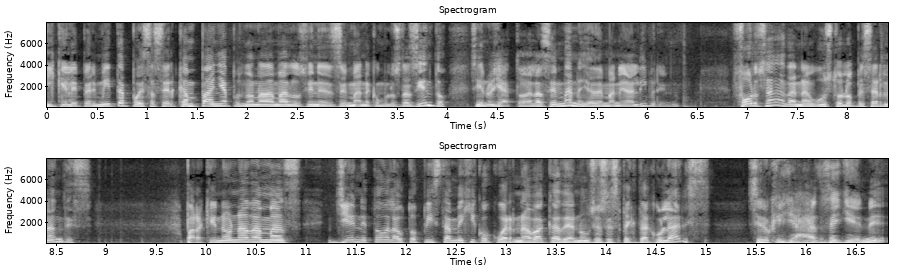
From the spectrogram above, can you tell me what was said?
y que le permita pues hacer campaña, pues no nada más los fines de semana como lo está haciendo, sino ya toda la semana, ya de manera libre. ¿no? Forza a Dan Augusto López Hernández para que no nada más llene toda la autopista México-Cuernavaca de anuncios espectaculares, sino que ya se llene,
